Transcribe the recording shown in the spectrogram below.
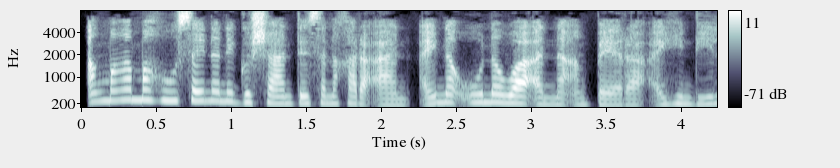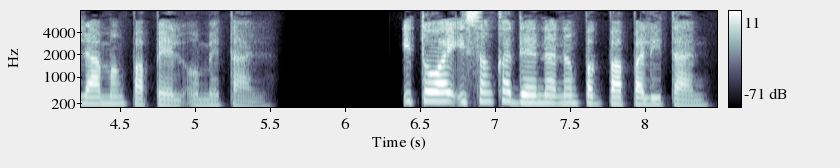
Ang mga mahusay na negosyante sa nakaraan ay naunawaan na ang pera ay hindi lamang papel o metal. Ito ay isang kadena ng pagpapalitan,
